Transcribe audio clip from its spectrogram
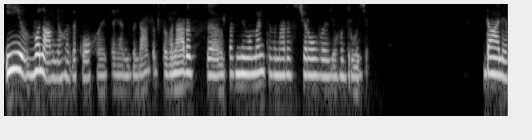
І вона в нього закохується, якби, да? Тобто вона роз, е, в певний момент вона розчаровує його друзів. Далі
